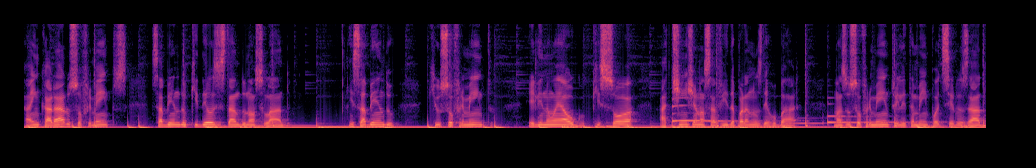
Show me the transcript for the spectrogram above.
a encarar os sofrimentos, sabendo que Deus está do nosso lado e sabendo que o sofrimento ele não é algo que só atinge a nossa vida para nos derrubar, mas o sofrimento ele também pode ser usado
